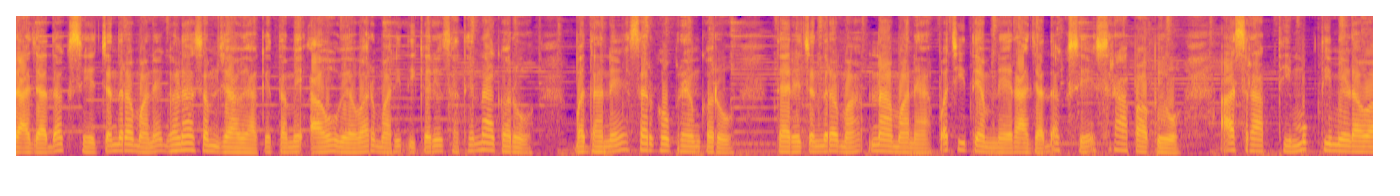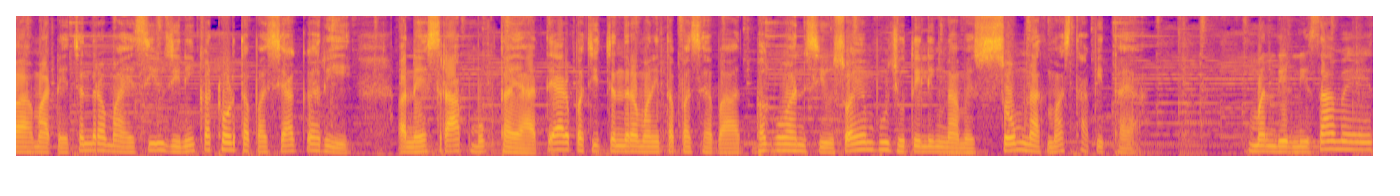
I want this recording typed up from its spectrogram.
રાજા દક્ષે ચંદ્રમાને ઘણા સમજાવ્યા કે તમે આવો વ્યવહાર મારી દીકરીઓ સાથે ના કરો. બધાને સરખો પ્રેમ કરો. ત્યારે ચંદ્રમા ના માન્યા. પછી તેમને રાજા દક્ષે શ્રાપ આપ્યો. આ શ્રાપથી મુક્તિ મેળવવા માટે ચંદ્રમાએ શિવજીની કઠોર તપસ્યા કરી અને શ્રાપ મુક્ત થયા. ત્યાર પછી ચંદ્રમાની તપસ્યા બાદ ભગવાન શિવ સ્વયંભૂ જ્યોતિર્લિંગ નામે સોમનાથમાં સ્થાપિત થયા. મંદિરની સામે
